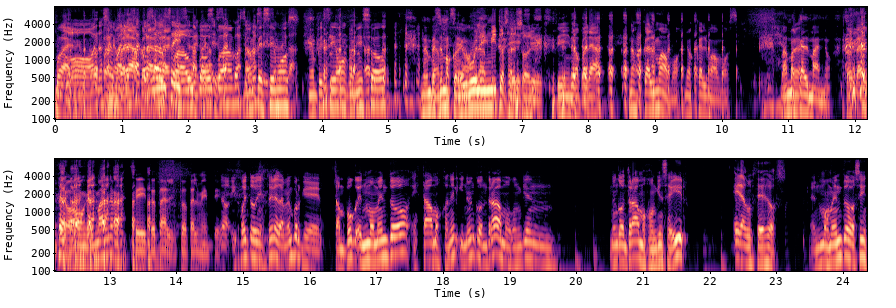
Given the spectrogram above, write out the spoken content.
No, no se bueno, esas cosas no se esas cosas No no se dicen empecemos, no empecemos con eso. No empecemos con el empecemos. bullying. Trapitos al Sí, sol. sí, sí, no, pará. Nos calmamos, nos calmamos. Vamos Bueno. calmando. Total, pero vamos calmando. Sí, total, totalmente. No, y fue toda una historia también porque tampoco en un momento estábamos con él y no encontrábamos con quién. No encontrábamos con quién seguir. Eran ustedes dos. En un momento sí.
